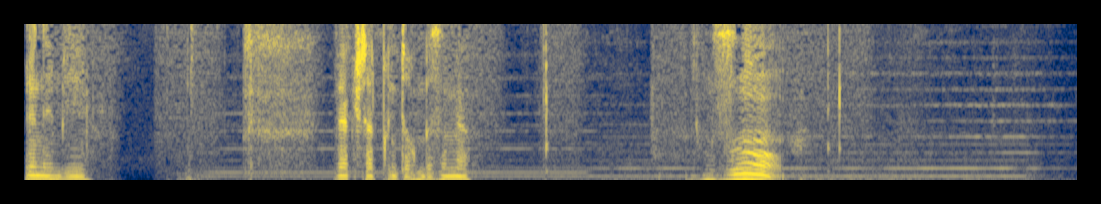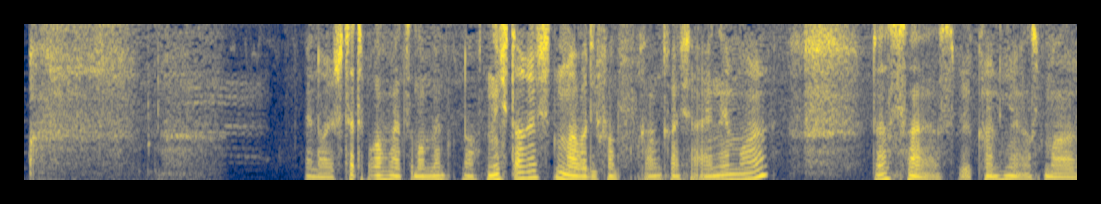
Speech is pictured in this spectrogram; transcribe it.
Wir nehmen die. Werkstatt bringt doch ein bisschen mehr. So. Eine neue Städte brauchen wir jetzt im Moment noch nicht errichten, weil wir die von Frankreich einnehmen wollen. Das heißt, wir können hier erstmal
